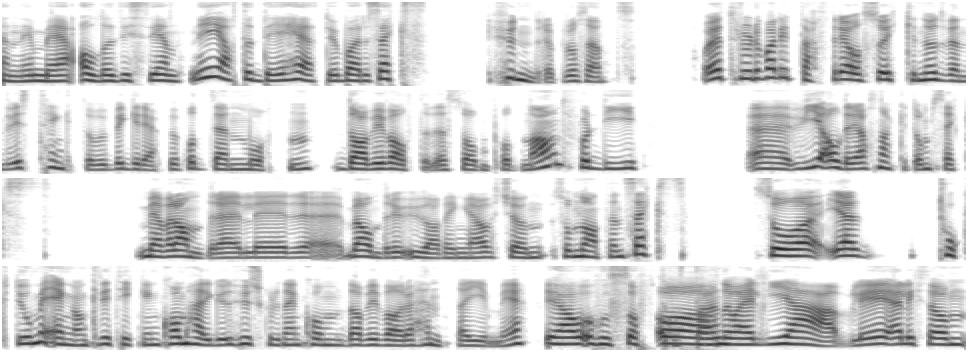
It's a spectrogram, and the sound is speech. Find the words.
enig med alle disse jentene i, at det heter jo bare sex. 100% Og jeg tror det var litt derfor jeg også ikke nødvendigvis tenkte over begrepet på den måten da vi valgte det som podnavn, fordi eh, vi aldri har snakket om sex med hverandre eller eh, med andre uavhengig av kjønn som noe annet enn sex. Så jeg tok det jo med en gang kritikken kom. Herregud, husker du den kom da vi var og henta Jimmy? Ja, hos Åh, Og det var helt jævlig. Jeg liksom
